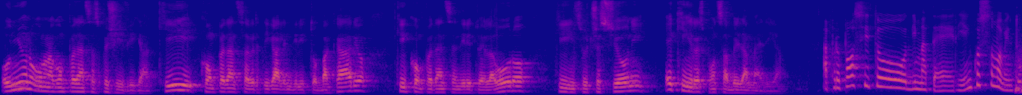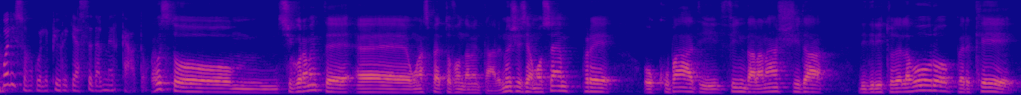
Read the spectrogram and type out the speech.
ognuno con una competenza specifica, chi competenza verticale in diritto bancario, chi competenza in diritto del lavoro, chi in successioni e chi in responsabilità medica. A proposito di materie, in questo momento quali sono quelle più richieste dal mercato? Questo mm, sicuramente è un aspetto fondamentale. Noi ci siamo sempre occupati fin dalla nascita di diritto del lavoro perché,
